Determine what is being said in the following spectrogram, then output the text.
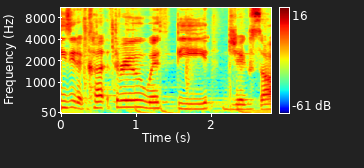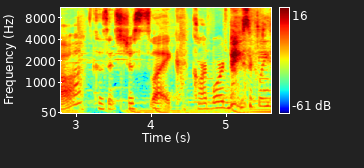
easy to cut through with the jigsaw because it's just like cardboard basically.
